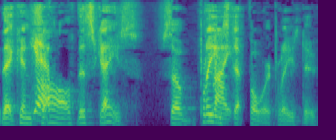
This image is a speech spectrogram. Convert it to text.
that can Yeah. solve this case. So please Right. step forward. Please do.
